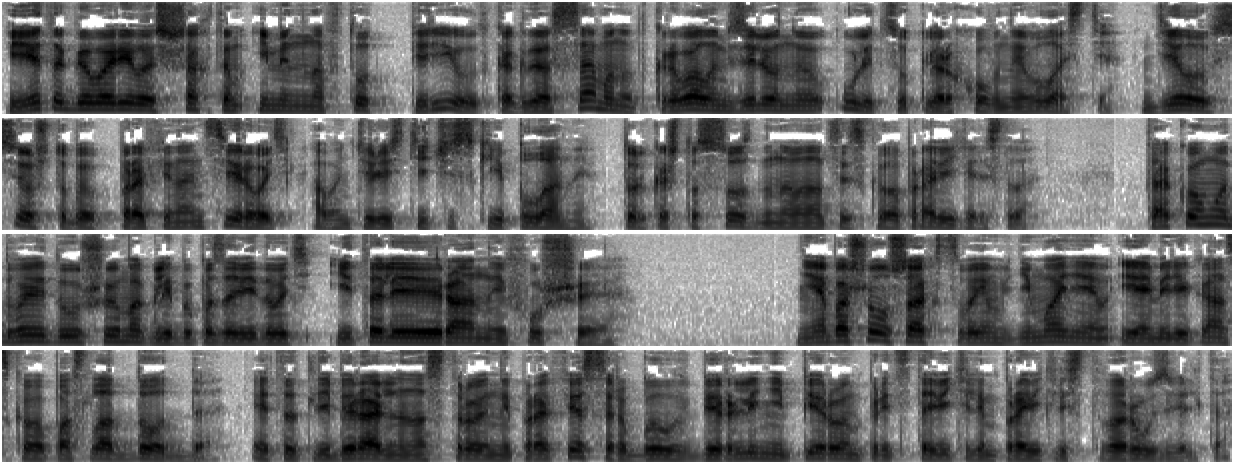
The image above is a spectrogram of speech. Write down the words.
И это говорилось Шахтом именно в тот период, когда сам он открывал им зеленую улицу к верховной власти, делал все, чтобы профинансировать авантюристические планы только что созданного нацистского правительства. Такому двоедушию могли бы позавидовать и Толейран, и Фуше. Не обошел Шахт своим вниманием и американского посла Додда. Этот либерально настроенный профессор был в Берлине первым представителем правительства Рузвельта.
